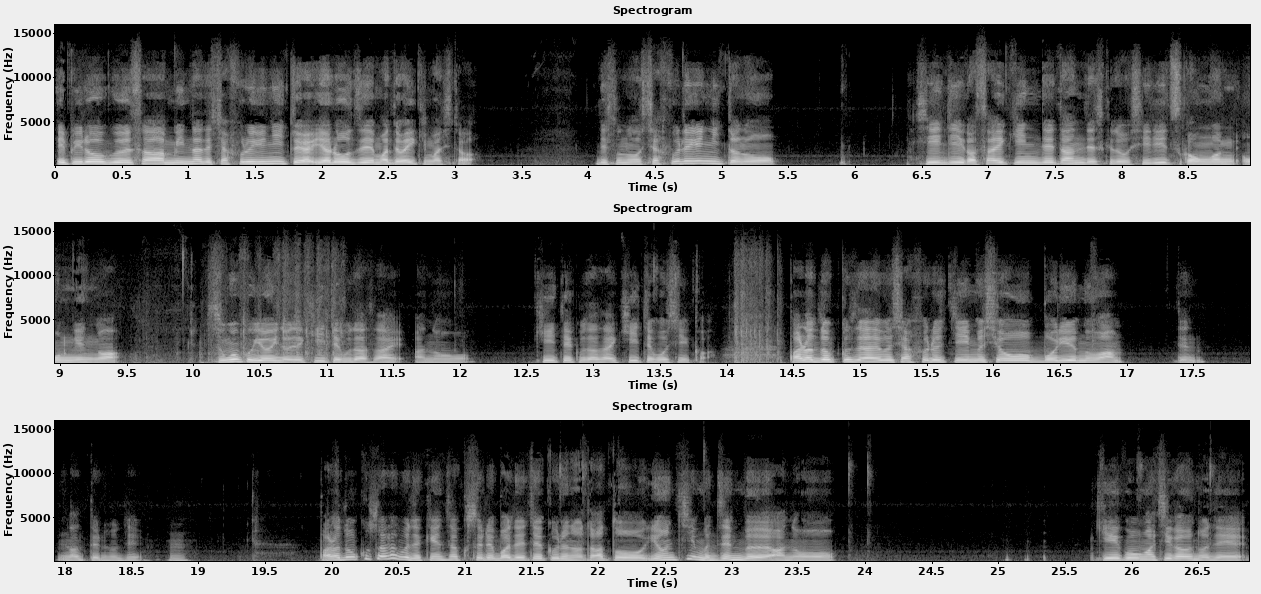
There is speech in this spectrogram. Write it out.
エピローグさあみんなでシャッフルユニットやろうぜまでは行きました。でそのシャッフルユニットの CD が最近出たんですけど CD つか音源がすごく良いので聞いてください。あの聞いてください。聞いてほしいか。パラドックスライブシャッフルチームショーボリューム1ってなってるので、うん。パラドックスライブで検索すれば出てくるのと、あと4チーム全部、あの、傾向が違うので、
